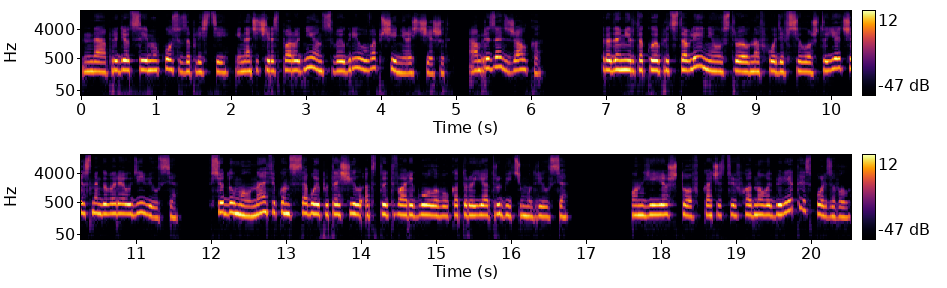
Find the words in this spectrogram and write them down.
Да, придется ему косу заплести, иначе через пару дней он свою гриву вообще не расчешет, а обрезать жалко. Радомир такое представление устроил на входе в село, что я, честно говоря, удивился. Все думал, нафиг он с собой потащил от той твари голову, которую я отрубить умудрился. Он ее что, в качестве входного билета использовал?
